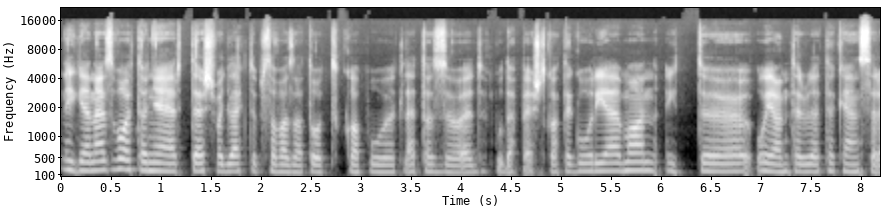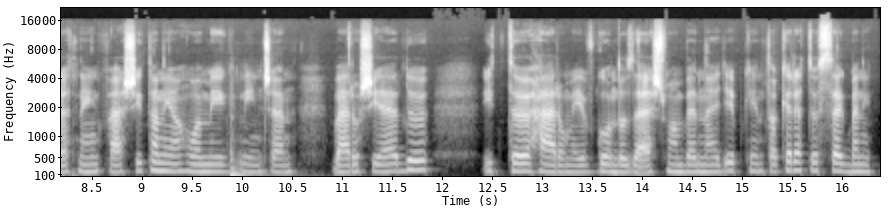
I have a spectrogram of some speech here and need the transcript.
igen, ez volt a nyertes, vagy legtöbb szavazatot kapó ötlet a zöld Budapest kategóriában. Itt ö, olyan területeken szeretnénk fásítani, ahol még nincsen városi erdő. Itt ö, három év gondozás van benne egyébként a keretösszegben, itt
